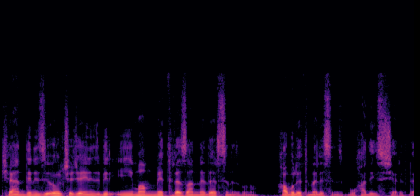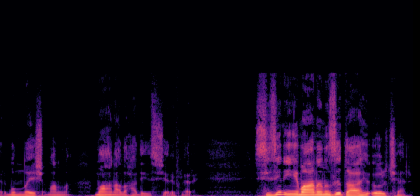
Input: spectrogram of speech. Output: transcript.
kendinizi ölçeceğiniz bir iman metre zannedersiniz bunu kabul etmelisiniz bu hadis-i şerifleri. Bununla eşmanlı, manalı hadis-i şerifleri. Sizin imanınızı dahi ölçer.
